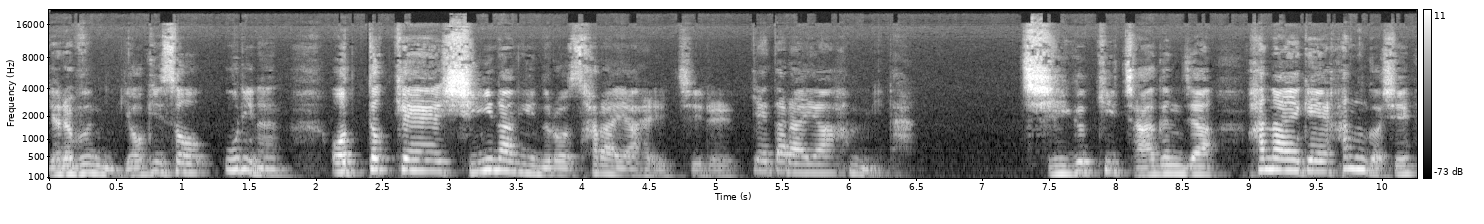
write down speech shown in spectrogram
여러분, 여기서 우리는 어떻게 신앙인으로 살아야 할지를 깨달아야 합니다. 지극히 작은 자 하나에게 한 것이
